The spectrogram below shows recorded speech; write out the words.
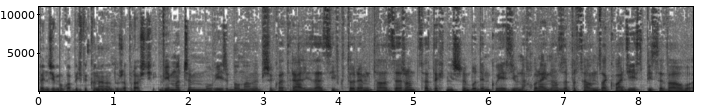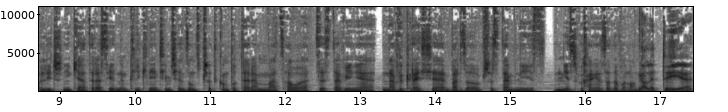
będzie mogła być wykonana dużo prościej. Wiem o czym mówisz, bo mamy przykład realizacji, w którym to zarządca techniczny budynku jeździł na hulajnodze po całym zakładzie i spisywał liczniki, a teraz jednym kliknięciem siedząc przed komputerem ma całe zestawienie na wykresie, bardzo przystępnie jest niesłychanie zadowolony. Ale ty je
